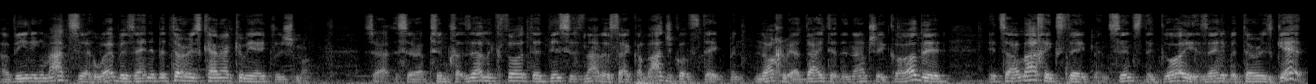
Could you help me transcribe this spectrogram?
of eating matzah, whoever is any B'Toris cannot create Lishma. So, so Rab Simcha Zelig thought that this is not a psychological statement. Nochri adaita the namshei kovid. It's a halachic statement. Since the goy is any b'toris get,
